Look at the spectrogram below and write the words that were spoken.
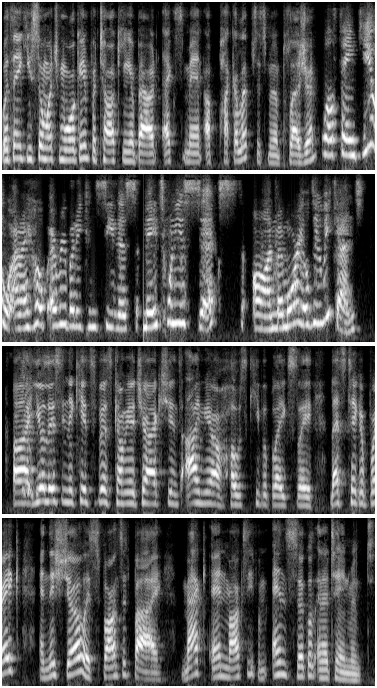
Well, thank you so much, Morgan, for talking about X Men Apocalypse. It's been a pleasure. Well, thank you, and I hope everybody can see this May 26th on Memorial Day weekend. Uh, you're listening to Kids First Coming Attractions. I'm your host, Keefer Blakesley. Let's take a break, and this show is sponsored by Mack and Moxy from N Circle Entertainment.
